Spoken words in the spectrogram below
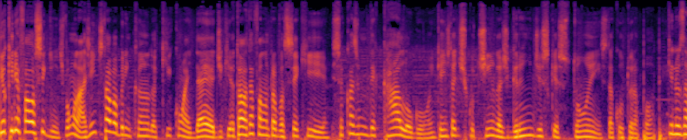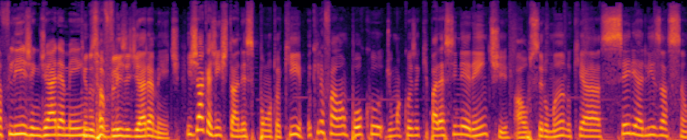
E eu queria falar o seguinte, vamos lá, a gente estava brincando aqui com a ideia de que eu estava até falando para você que isso é quase um decálogo em que a gente está discutindo as grandes questões da cultura pop que nos afligem diariamente. Que nos aflige diariamente. E já que a gente está nesse ponto aqui, eu queria falar um pouco de uma coisa que parece inerente ao ser humano, que é a serialização.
